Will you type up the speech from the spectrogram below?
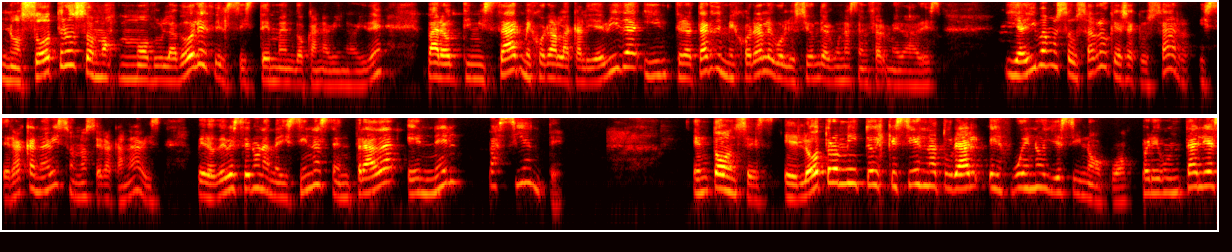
Nosotros somos moduladores del sistema endocannabinoide para optimizar, mejorar la calidad de vida y tratar de mejorar la evolución de algunas enfermedades. Y ahí vamos a usar lo que haya que usar. Y será cannabis o no será cannabis. Pero debe ser una medicina centrada en el paciente. Entonces, el otro mito es que si es natural es bueno y es inocuo. Preguntale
